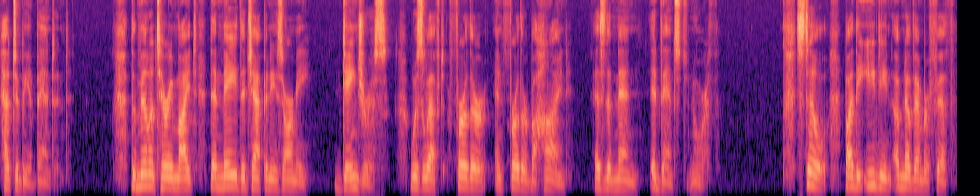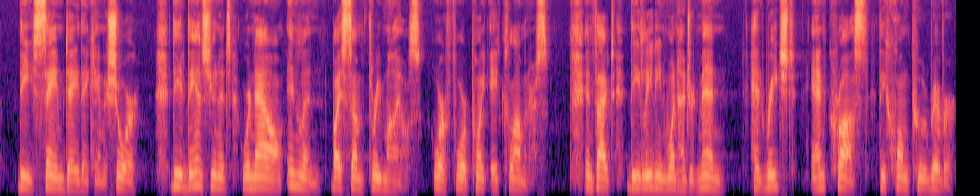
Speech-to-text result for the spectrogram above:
had to be abandoned. The military might that made the Japanese army dangerous was left further and further behind as the men advanced north. Still, by the evening of November 5th, the same day they came ashore, the advance units were now inland by some three miles, or 4.8 kilometers. In fact, the leading 100 men had reached and crossed the Huangpu River,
